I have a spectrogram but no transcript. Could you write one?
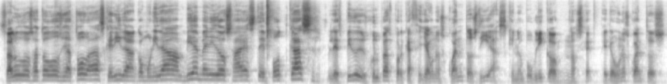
Saludos a todos y a todas, querida comunidad. Bienvenidos a este podcast. Les pido disculpas porque hace ya unos cuantos días que no publico, no sé, pero unos cuantos,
